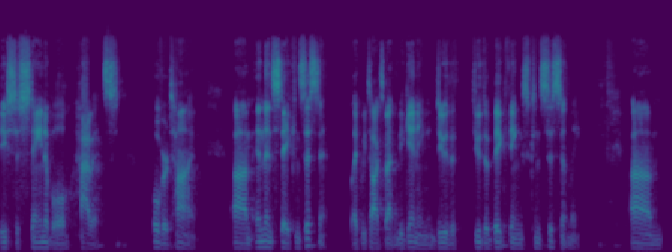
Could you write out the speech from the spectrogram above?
these sustainable habits over time um, and then stay consistent like we talked about in the beginning and do the do the big things consistently. Um,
